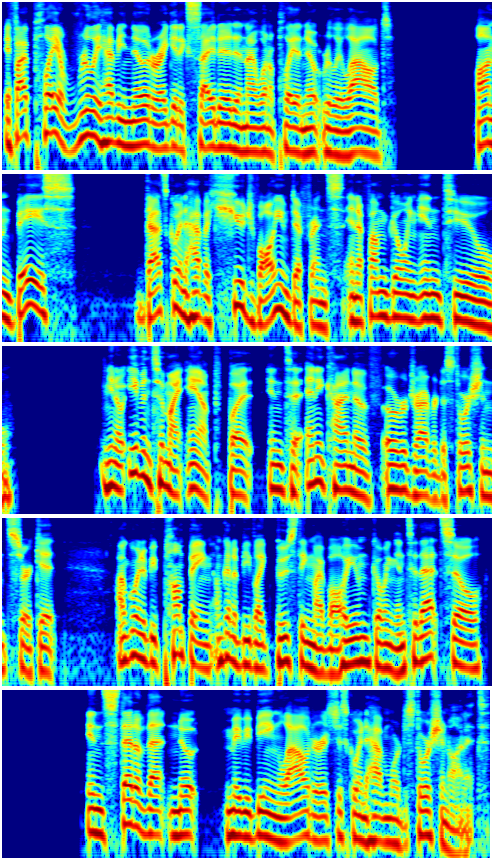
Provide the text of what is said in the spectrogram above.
if I play a really heavy note or I get excited and I want to play a note really loud, on bass, that's going to have a huge volume difference. And if I'm going into, you know, even to my amp, but into any kind of overdrive or distortion circuit, I'm going to be pumping, I'm going to be like boosting my volume going into that. So instead of that note maybe being louder, it's just going to have more distortion on it.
